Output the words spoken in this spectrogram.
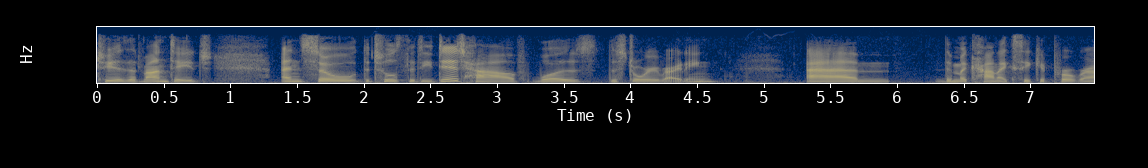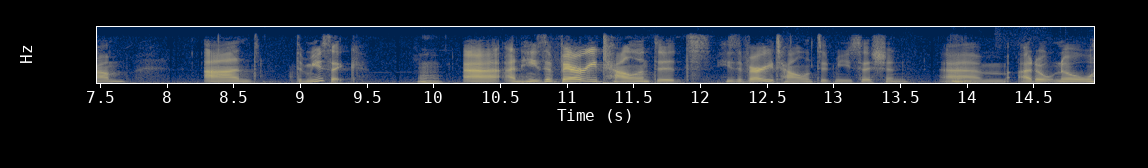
to his advantage and so the tools that he did have was the story writing um the mechanics he could program and the music Mhm. uh, and he's a very talented he's a very talented musician Mm. um i don't know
